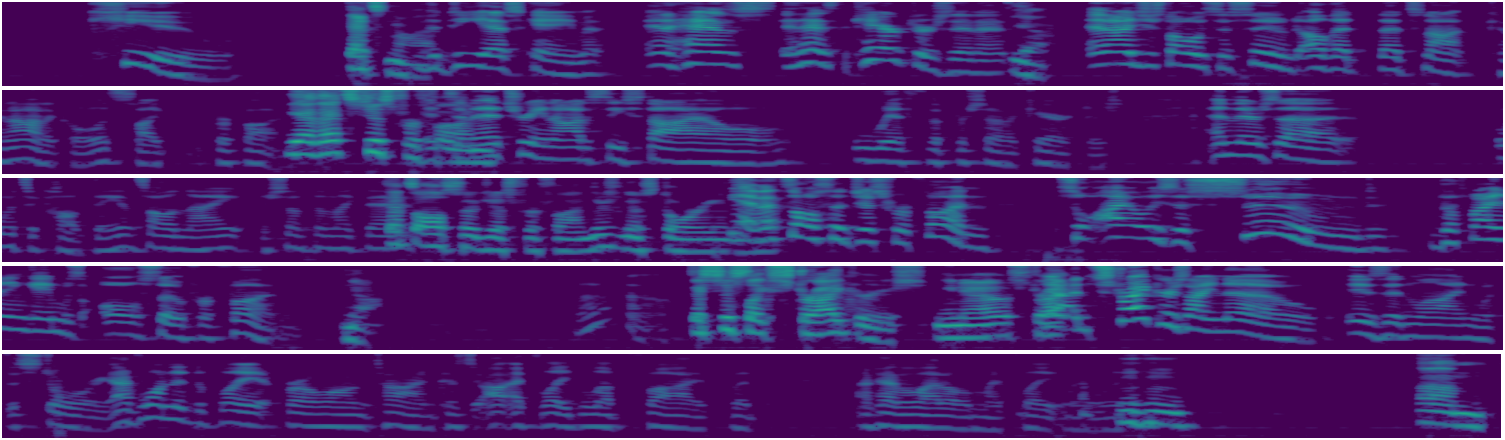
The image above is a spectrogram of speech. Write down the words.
Q, that's not. the DS game, and it has it has the characters in it. Yeah. And I just always assumed, oh, that that's not canonical. It's like for fun. yeah, that's just for fun. It's an Etrian Odyssey style with the Persona characters. And there's a what's it called? Dance All Night or something like that. That's also just for fun. There's no story in Yeah, that. that's also just for fun. So I always assumed the fighting game was also for fun. No. Oh. That's just like strikers, you know. Stri- Yeah, Strikers I know is in line with the story. I've wanted to play it for a long time because I played and loved five, but I've had a lot on my plate lately. hmm Um,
